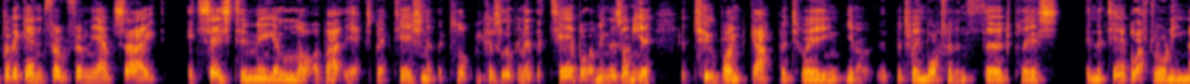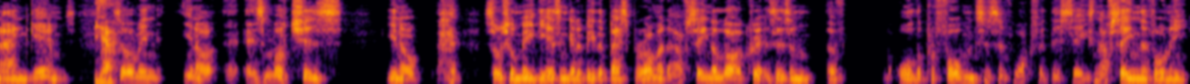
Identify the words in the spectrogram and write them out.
But again, from from the outside, it says to me a lot about the expectation at the club because looking at the table, I mean, there's only a, a two point gap between you know between Watford and third place in the table after only nine games. Yeah. So I mean, you know, as much as you know, social media isn't going to be the best barometer. I've seen a lot of criticism of all the performances of Watford this season. I've seen they've only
